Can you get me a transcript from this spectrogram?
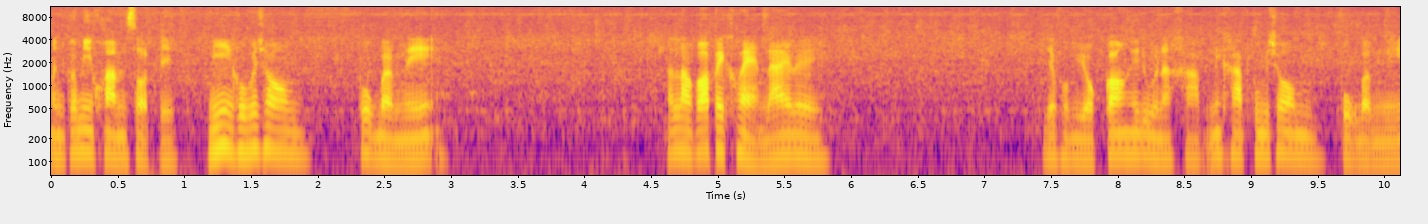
มันก็มีความสดอีกนี่คุณผู้ชมปลูกแบบนี้ แล้วเราก็ไปแขวนได้เลย เดี๋ยวผมยกกล้องให้ดูนะครับ นี่ครับคุณผู้ชมปลูกแบบนี้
